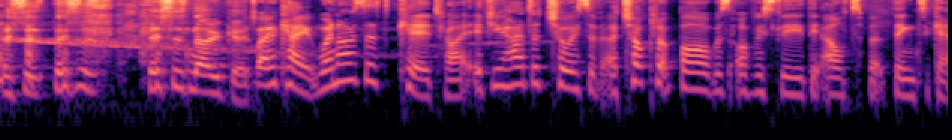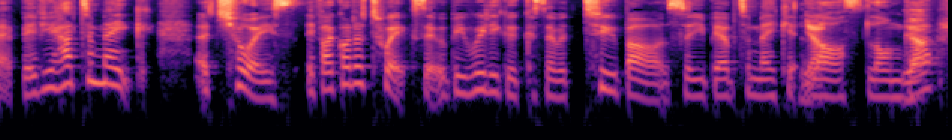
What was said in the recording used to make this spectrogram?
This is this is this is no good. Okay, when I was a kid, right, if you had a choice of a chocolate bar was obviously the ultimate thing to get, but if you had to make a choice, if I got a Twix, it would be really good because there were two bars, so you'd be able to make it Yeah. last longer. Yeah,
